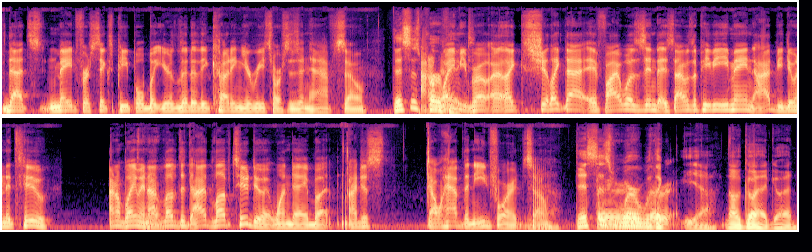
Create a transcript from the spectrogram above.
that's made for six people, but you're literally cutting your resources in half. So This is I don't blame you, bro. I- Like shit like that. If I was in, if I was a PVE main, I'd be doing it too. I don't blame it. I'd love to. I'd love to do it one day, but I just don't have the need for it. So This is There- where with the there- yeah. No, go ahead. Go ahead.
